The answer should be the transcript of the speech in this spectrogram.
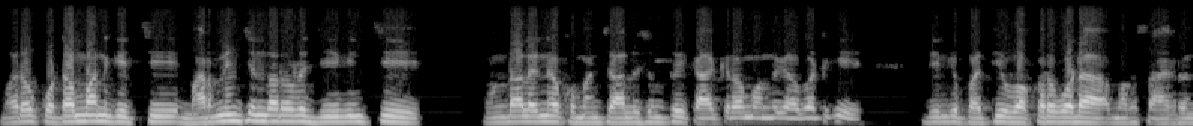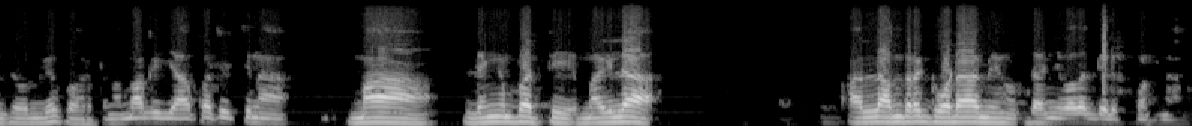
మరో కుటుంబానికి ఇచ్చి మరణించిన తర్వాత జీవించి ఉండాలని ఒక మంచి ఆలోచనతో ఈ కార్యక్రమం ఉంది కాబట్టి దీనికి ప్రతి ఒక్కరు కూడా మాకు సహకరించవలసిందిగా కోరుతున్నాం. మాకు ఈ అవకాశం ఇచ్చిన మా లింగంపర్తి మహిళ వాళ్ళందరికి కూడా మేము ధన్యవాదాలు తెలుపుకుంటున్నాను.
